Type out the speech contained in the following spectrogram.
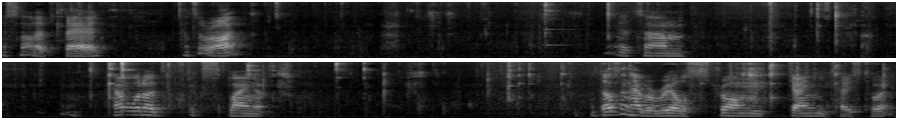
it's not as bad. It's alright. It's, um, how would I explain it? It doesn't have a real strong gamey taste to it.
